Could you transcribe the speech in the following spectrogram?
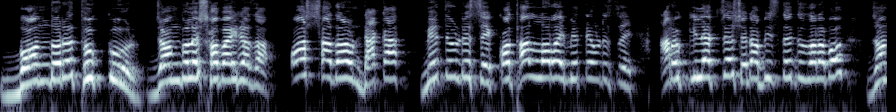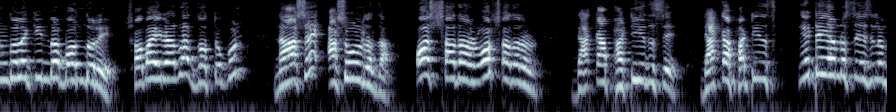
বন্দরে থুক্কুর, জঙ্গলে সবাই রাজা। অসাধারণ ঢাকা মেতে উঠেছে, কথার লড়াই মেতে উঠেছে। আরও কি লাগছে সেটা বিস্তারিত জানাব। জঙ্গলে কিংবা বন্দরে সবাই রাজা, যতক্ষণ না আসে আসল রাজা। অসাধারণ অসাধারণ। ঢাকা ফাটিয়ে দিছে ডাকা ফাটিয়ে দিছে, এটাই আমরা চেয়েছিলাম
